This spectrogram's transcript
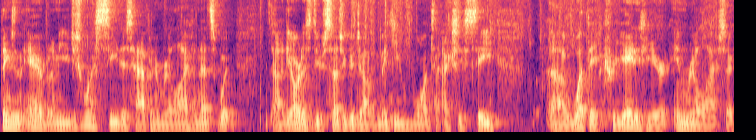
things in the air, but I mean, you just want to see this happen in real life, and that's what uh, the artists do such a good job of making you want to actually see uh, what they've created here in real life. So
